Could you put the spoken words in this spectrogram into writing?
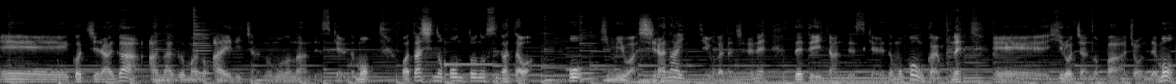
えーこちらがアナグマの愛梨ちゃんのものなんですけれども、私の本当の姿を君は知らないっていう形でね、出ていたんですけれども、今回もね、えーヒロちゃんのバージョンでも、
